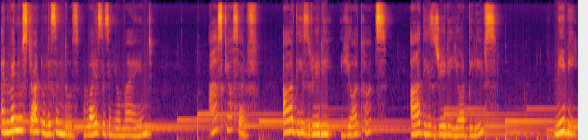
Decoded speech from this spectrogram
And when you start to listen those voices in your mind, ask yourself, are these really your thoughts? Are these really your beliefs? Maybe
